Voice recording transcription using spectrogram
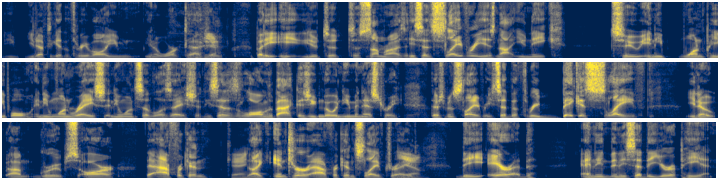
you- you'd have to get the three volume you know work to actually, but he, he you know, to to summarize it, he said slavery is not unique to any one people, any one race, any one civilization. He said as long back as you can go in human history, there's been slavery. He said the three biggest slave you know um, groups are the African, Okay. like inter-African slave trade, Yeah. the Arab, and then he said the European.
